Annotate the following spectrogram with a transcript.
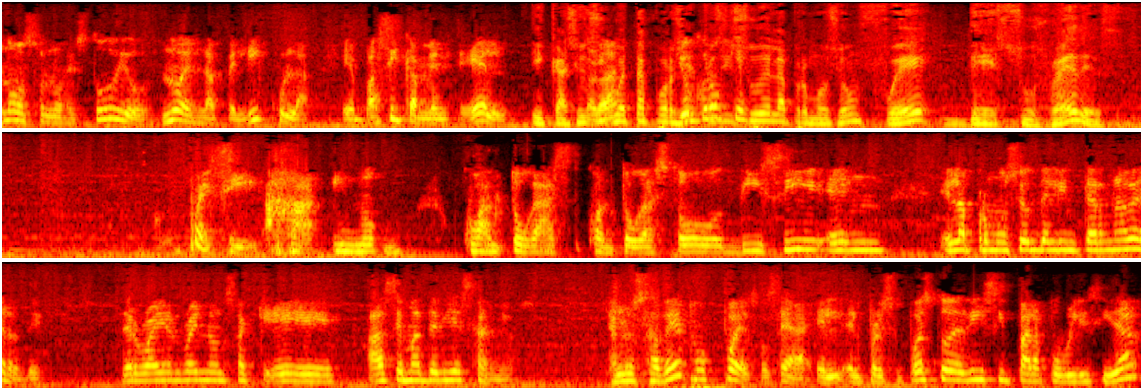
no son los estudios, no es la película, es básicamente él. Y casi un ¿verdad? 50% Yo creo que- de la promoción fue de sus redes. Pues sí, ajá, y no, ¿cuánto, gast, cuánto gastó DC en, en la promoción de Linterna Verde de Ryan Reynolds que, hace más de 10 años? Ya lo sabemos, pues, o sea, el, el presupuesto de DC para publicidad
